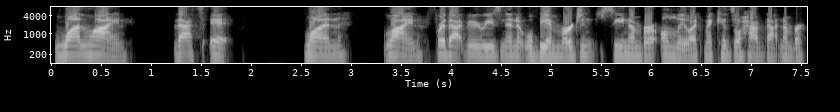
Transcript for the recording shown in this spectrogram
One line. That's it one line for that very reason and it will be emergency number only. Like my kids will have that number.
